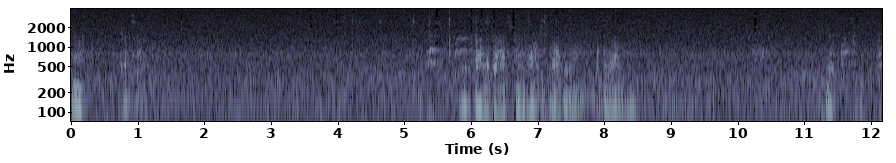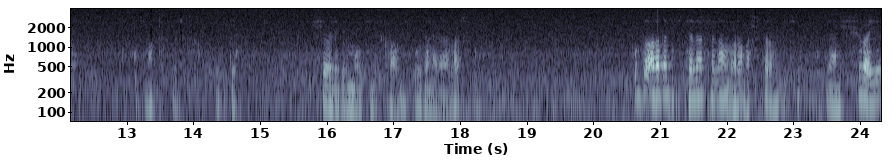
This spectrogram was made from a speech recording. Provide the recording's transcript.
Heh, kaçırdık. Bir tane daha şundan şu araya koyar mıyız? Yok. Mantıksız. Bitti. Şöyle bir muhitimiz kalmış. Burada neler var? Burada arada bir siteler falan var ama şu tarafı bitirip yani şurayı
